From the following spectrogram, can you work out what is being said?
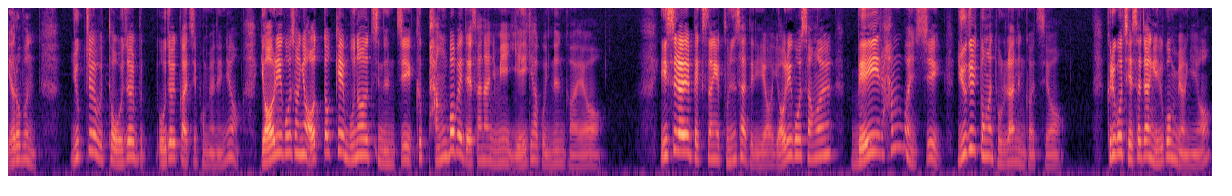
여러분 6절부터 5절, 5절까지 보면은요, 여리고성이 어떻게 무너지는지 그 방법에 대해서 하나님이 얘기하고 있는 거예요. 이스라엘 백성의 군사들이요, 여리고성을 매일 한 번씩 6일 동안 돌라는 거죠. 그리고 제사장 7명이요,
